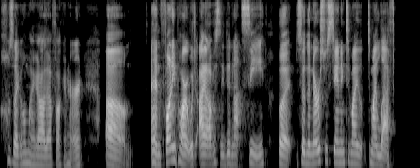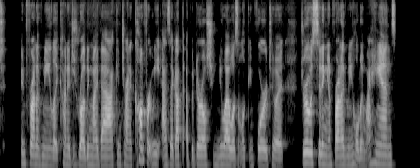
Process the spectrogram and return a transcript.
I was like, oh my God, that fucking hurt. Um, and funny part, which I obviously did not see, but so the nurse was standing to my to my left in front of me, like kind of just rubbing my back and trying to comfort me as I got the epidural. She knew I wasn't looking forward to it. Drew was sitting in front of me holding my hands.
